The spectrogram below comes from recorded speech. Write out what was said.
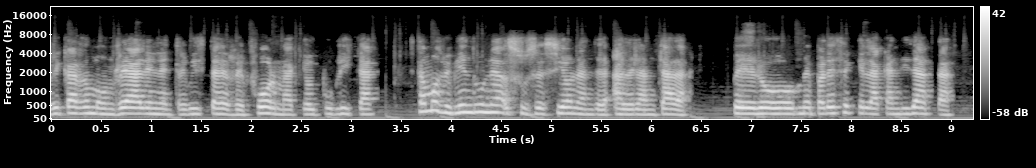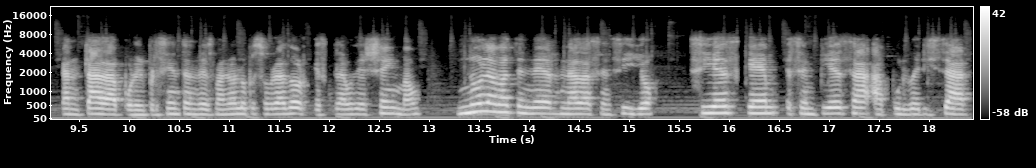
Ricardo Monreal en la entrevista de Reforma que hoy publican, estamos viviendo una sucesión adelantada, pero me parece que la candidata cantada por el presidente Andrés Manuel López Obrador, que es Claudia Sheinbaum, no la va a tener nada sencillo si es que se empieza a pulverizar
